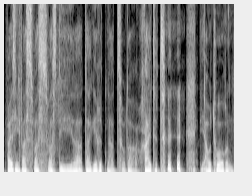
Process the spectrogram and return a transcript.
Ich weiß nicht, was, was, was die da, da geritten hat oder reitet, die Autoren.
